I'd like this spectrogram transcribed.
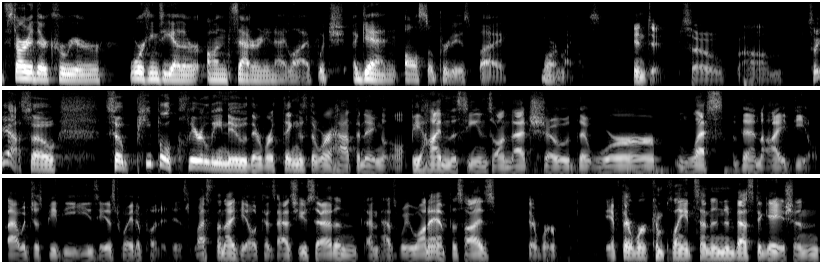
started their career working together on Saturday Night Live, which again also produced by Lorne Michaels. Indeed. So, um, so yeah, so so people clearly knew there were things that were happening behind the scenes on that show that were less than ideal. That would just be the easiest way to put it. Is less than ideal because, as you said, and and as we want to emphasize, there were if there were complaints and an investigation,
